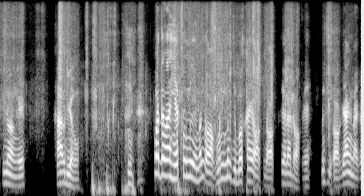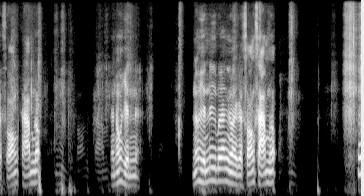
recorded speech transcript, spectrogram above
พี่น้องเอ้ยข้าวเดียวว่าแต่ว่าเห็ดพวกนี้มันออกมันมันสิบ่ใครออกดอกเท่าละดอกเลยมันสิออกอย่างหน่อยก็สองสามเนาะอืมสองสามอันเราเห็นเนี่ยเราเห็นนี่บ่อย่างหน่อยก็สองสามเนาะไอ้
